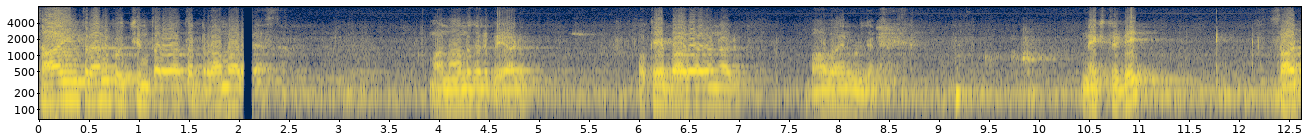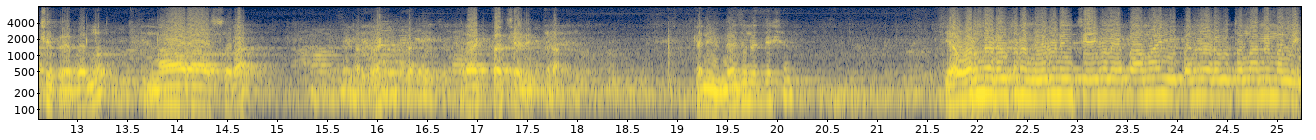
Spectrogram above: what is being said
సాయంత్రానికి వచ్చిన తర్వాత డ్రామాలు వేస్తారు మా నాన్న చనిపోయాడు. ఒకే బాబాయ్ ఉన్నాడు. బాబాయ్ని కూడా చనిపోయాడు నెక్స్ట్ డే సాక్షి పేపర్లో నారాసుర రక్త రక్త చరిత్ర. కానీ ఇమేజిన్ అధ్యక్ష ఎవరిని అడుగుతున్నా మీరు నేను చేయగలుగుతామా? ఈ పనులు అడుగుతున్నా మిమ్మల్ని.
